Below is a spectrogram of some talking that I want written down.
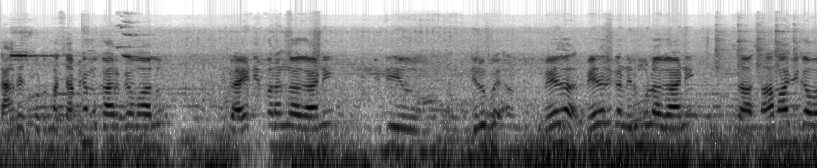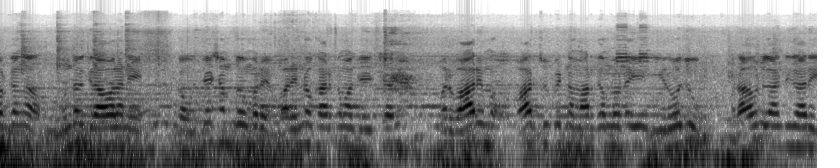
కాంగ్రెస్ కుటుంబ సభ్యుల. కార్యక్రమాలు ఇటు ఐటీ పరంగా కానీ ఇది నిరుపే పేద పేదరిక నిర్మూలన కానీ సామాజిక వర్గంగా ముందరికి రావాలని ఒక ఉద్దేశంతో మరి వారు ఎన్నో కార్యక్రమాలు చేయించారు. మరి వారి వారు చూపెట్టిన మార్గంలోనే ఈ- ఈరోజు రాహుల్ గాంధీ గారి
